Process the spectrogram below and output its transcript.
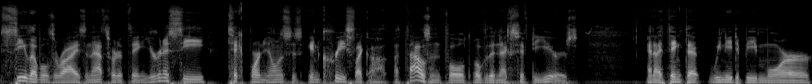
sea levels rise and that sort of thing, you're going to see tick-borne illnesses increase like a, a thousandfold over the next 50 years. And I think that we need to be more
